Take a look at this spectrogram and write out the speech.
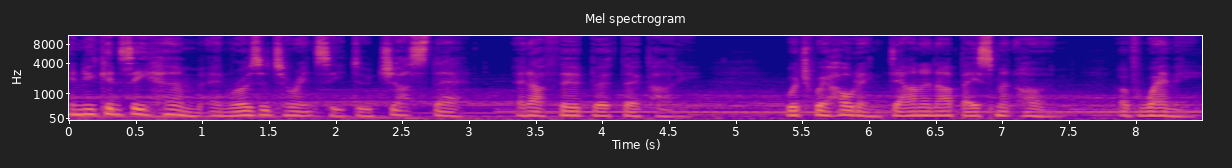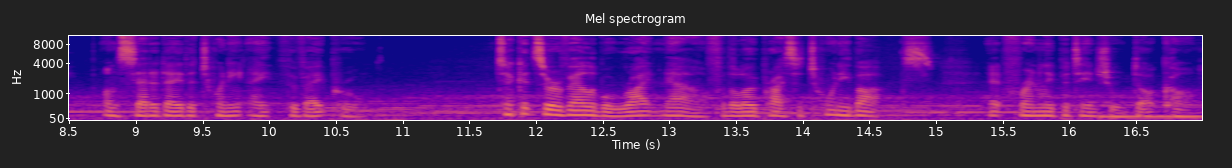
And you can see him and Rosa Terenzi do just that at our third birthday party, which we're holding down in our basement home of Whammy on Saturday, the 28th of April. Tickets are available right now for the low price of 20 bucks at friendlypotential.com.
